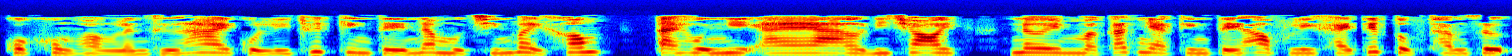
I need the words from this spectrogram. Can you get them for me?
Cuộc khủng hoảng lần thứ hai của lý thuyết kinh tế năm 1970, tại hội nghị IAEA ở Detroit, nơi mà các nhà kinh tế học ly khai tiếp tục tham dự,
